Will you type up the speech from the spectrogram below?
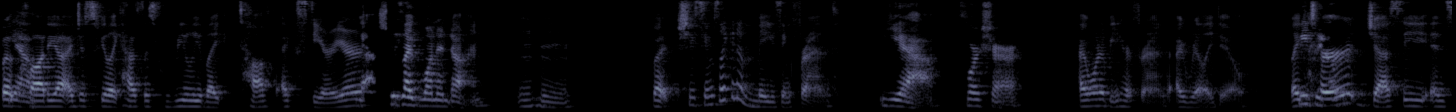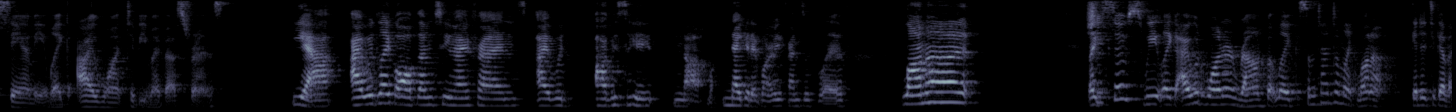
But yeah. Claudia, I just feel like has this really like tough exterior. Yeah, she's like one and done. Mm-hmm but she seems like an amazing friend. Yeah, for sure. I want to be her friend. I really do. Like her, Jessie, and Sammy. Like I want to be my best friends. Yeah, I would like all of them to be my friends. I would obviously not negative want to be friends with Liv. Lana, like, she's so sweet. Like I would want her around, but like sometimes I'm like, Lana, get it together.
